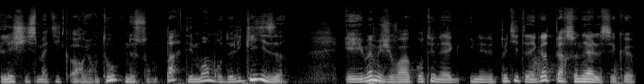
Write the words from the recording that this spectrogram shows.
les schismatiques orientaux ne sont pas des membres de l'Église. Et même, je vais vous raconter une, une petite anecdote personnelle, c'est que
